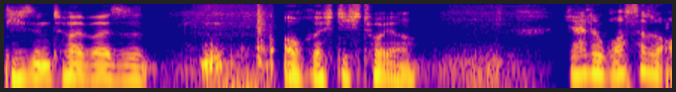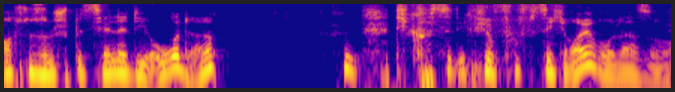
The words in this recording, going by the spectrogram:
Die sind teilweise auch richtig teuer. Ja, du brauchst also auch so eine spezielle Diode. Die kostet irgendwie 50 Euro oder so.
